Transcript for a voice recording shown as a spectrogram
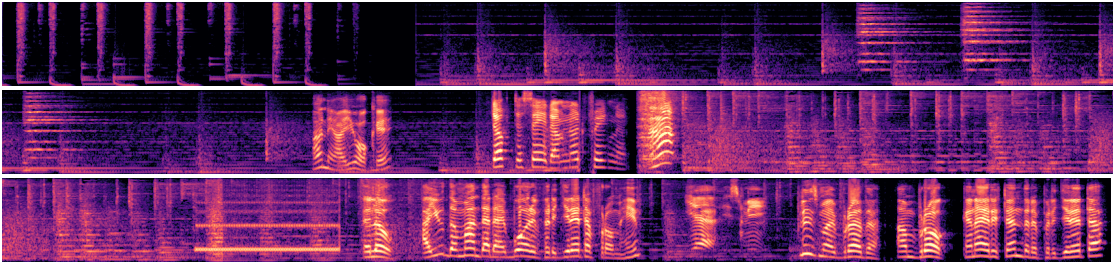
Honey, are you okay? Doctor said I'm not pregnant. Hello, are you the man that I bought a refrigerator from him? Yeah, it's me. Please, my brother, I'm broke. Can I return the refrigerator?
